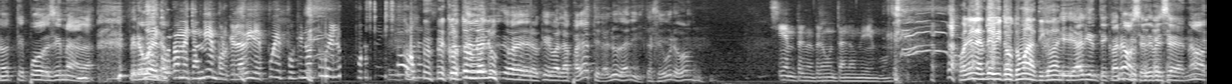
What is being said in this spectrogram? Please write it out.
no te puedo decir nada. Pero bueno. Disculpame también porque la vi después, porque no tuve luz por seis horas. Me cortaron la luz. Bueno, ¿qué, ¿La apagaste la luz, Dani? ¿Estás seguro vos? Siempre me preguntan lo mismo. Ponela en débito automático, Dani. Y alguien te conoce, debe ser, ¿no?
